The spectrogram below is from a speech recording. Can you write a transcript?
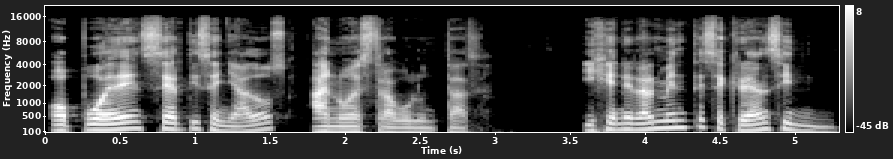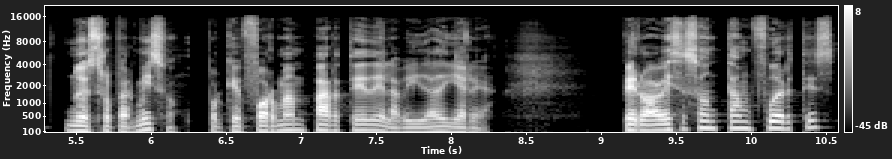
o pueden ser diseñados a nuestra voluntad. Y generalmente se crean sin nuestro permiso, porque forman parte de la vida diaria. Pero a veces son tan fuertes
